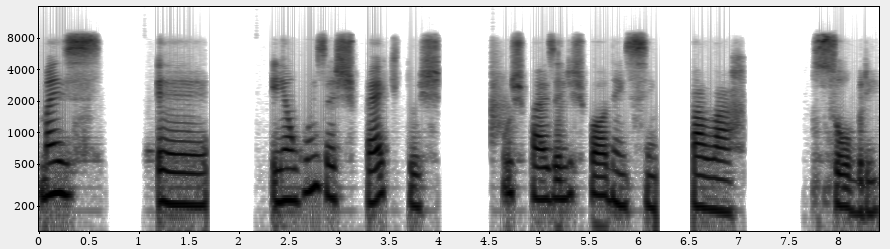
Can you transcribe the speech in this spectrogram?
Mas é, em alguns aspectos, os pais eles podem sim falar sobre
